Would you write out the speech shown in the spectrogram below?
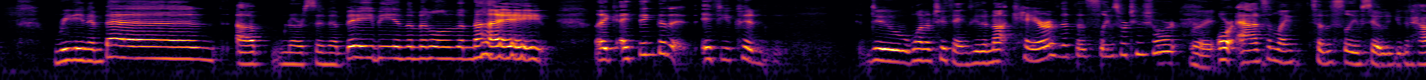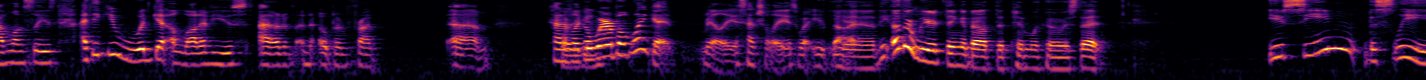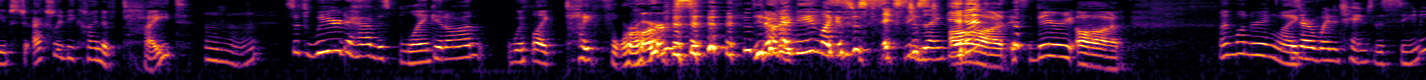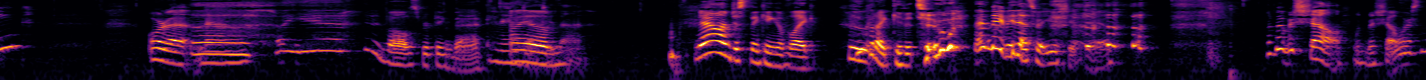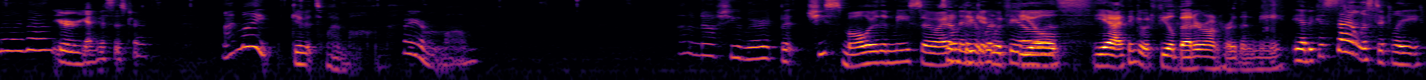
reading in bed, up nursing a baby in the middle of the night. Like I think that it, if you could do one of two things, either not care that the sleeves were too short, Right. or add some length to the sleeves so you could have long sleeves. I think you would get a lot of use out of an open front, um, kind of like a wearable blanket. Really, essentially, is what you've got. Yeah. The other weird thing about the Pimlico is that you seem the sleeves to actually be kind of tight. Mm-hmm. So it's weird to have this blanket on with like tight forearms. Do you know what I mean? Like it's just it's just blanket. odd. It's very odd. I'm wondering like Is there a way to change the seaming, or to uh, no? yeah, it involves ripping back. Maybe I don't do um that. now I'm just thinking of like who, Who- could I give it to? Then maybe that's what you should do. what about Michelle? Would Michelle wear something like that? Your youngest sister I might give it to my mom. or your mom? I don't know if she would wear it, but she's smaller than me, so I don't think it it would feel feel. as- Yeah, I think it would feel better on her than me. Yeah, because stylistically,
